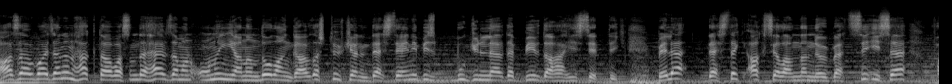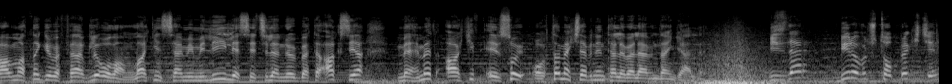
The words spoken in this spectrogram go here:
Azərbaycanın haqq davasında hər zaman onun yanında olan qardaş Türkiyənin dəstəyini biz bu günlərdə bir daha hiss etdik. Belə dəstək aksiyalarından növbətçisi isə formatına görə fərqli olan, lakin səmimilik ilə seçilən növbəti aksiya Mehmet Akif Ersoy Orta Məktəbinin tələbələrindən gəldi. Bizler bir avuç toprak için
